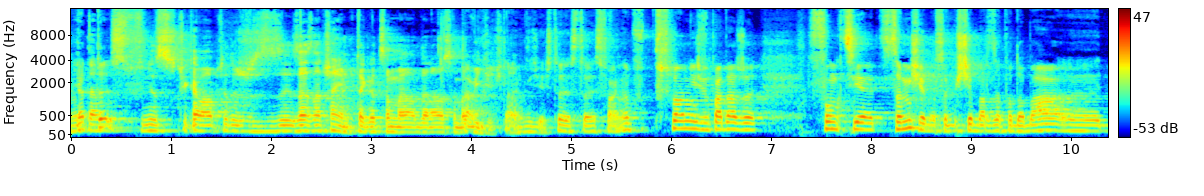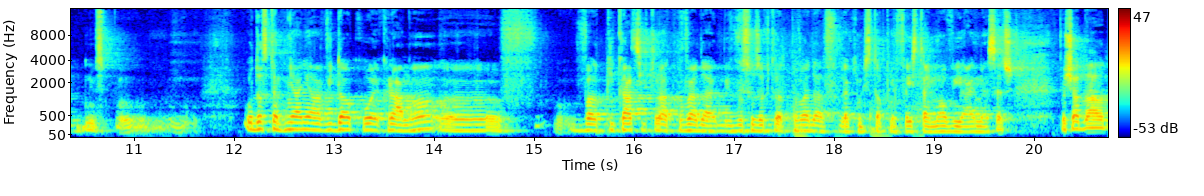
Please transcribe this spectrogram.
No ja, to jest... jest ciekawa opcja też z zaznaczeniem tego, co ma dana osoba tak, widzieć. Tak, tak, widzieć. To jest, to jest fajne. Wspomnieć wypada, że funkcje, co mi się osobiście bardzo podoba, e, udostępniania widoku ekranu y, w, w, aplikacji, która odpowiada, jakby w usłudze, która odpowiada w jakimś stopniu FaceTime'owi, iMessage, posiada od,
